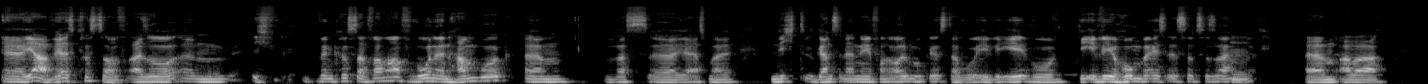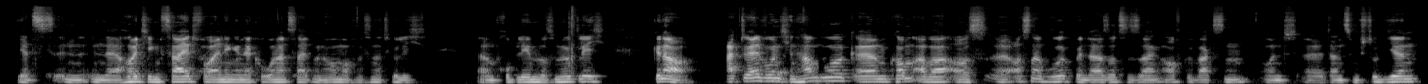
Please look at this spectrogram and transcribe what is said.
Äh, ja, wer ist Christoph? Also ähm, ich bin Christoph Wamhoff, wohne in Hamburg, ähm, was äh, ja erstmal nicht ganz in der Nähe von Oldenburg ist, da wo EWE, e, wo die EWE Homebase ist sozusagen. Mhm. Ähm, aber jetzt in, in der heutigen Zeit, vor allen Dingen in der Corona-Zeit mit Homeoffice natürlich ähm, problemlos möglich. Genau. Aktuell wohne ich in Hamburg, ähm, komme aber aus äh, Osnabrück, bin da sozusagen aufgewachsen und äh, dann zum Studieren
